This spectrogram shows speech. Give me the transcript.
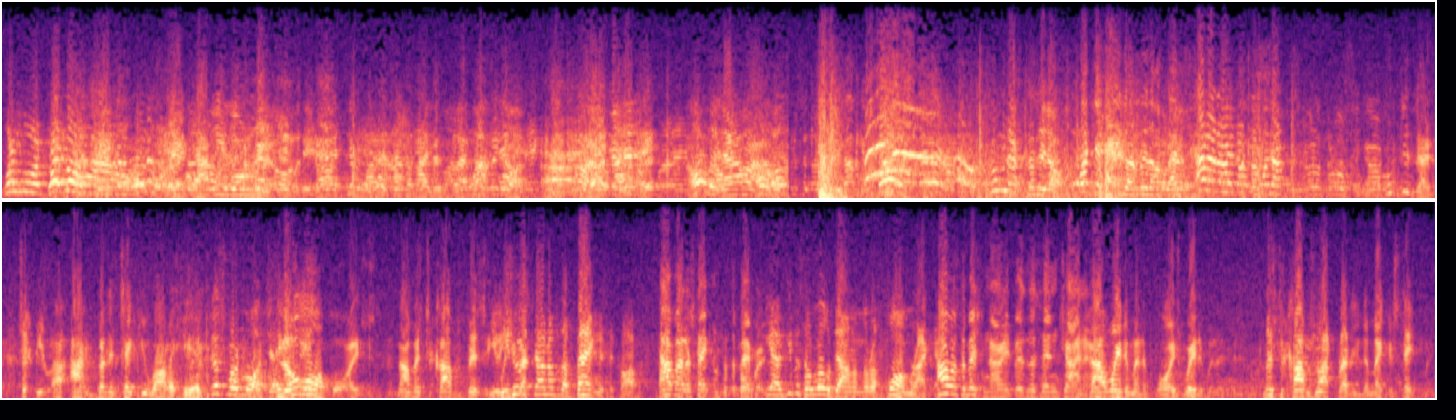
One more. One more. Here, Cobby, you won't need this. Hold it now. Who left the lid off? What the hell lid off that? How did I know the a cigar? Who did that? I'd better take you out of here. Just one more, Jake. No more, boys. Now, Mr. Cobb's busy. You We've shoot got- down over the bang, Mr. Cobb. How about a statement for the papers? Yeah, give us a lowdown on the reform racket. How was the missionary business in China? Now, wait a minute, boys. Wait a minute. Mr. Cobb's not ready to make a statement.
